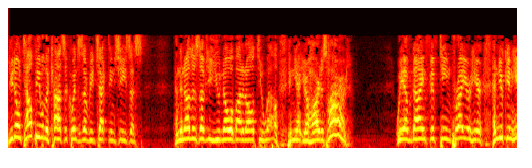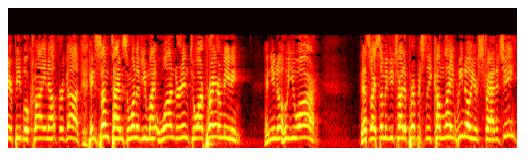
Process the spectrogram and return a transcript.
You don't tell people the consequences of rejecting Jesus. And then others of you, you know about it all too well. And yet your heart is hard. We have 915 prayer here, and you can hear people crying out for God. And sometimes one of you might wander into our prayer meeting, and you know who you are. That's why some of you try to purposely come late. We know your strategy.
